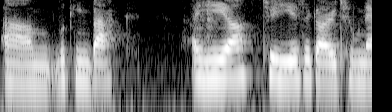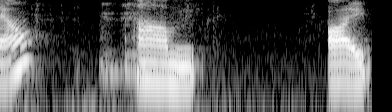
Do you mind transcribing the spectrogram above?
Um, looking back a year, two years ago till now, um, I,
